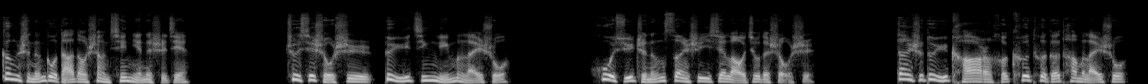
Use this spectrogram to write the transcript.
更是能够达到上千年的时间。这些首饰对于精灵们来说，或许只能算是一些老旧的首饰，但是对于卡尔和科特德他们来说，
